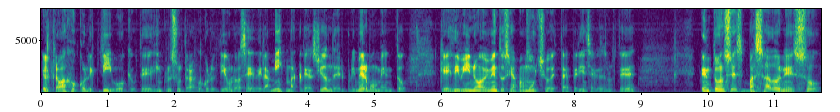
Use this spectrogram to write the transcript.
El trabajo colectivo, que ustedes incluso el trabajo colectivo lo hace de la misma creación desde el primer momento, que es divino, a mí me entusiasma mucho esta experiencia que hacen ustedes. Entonces, basado en eso,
